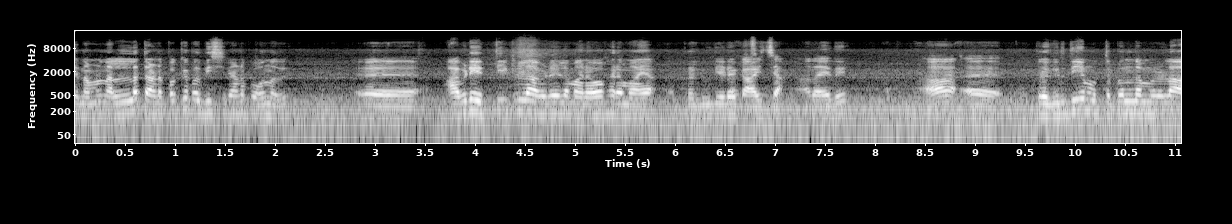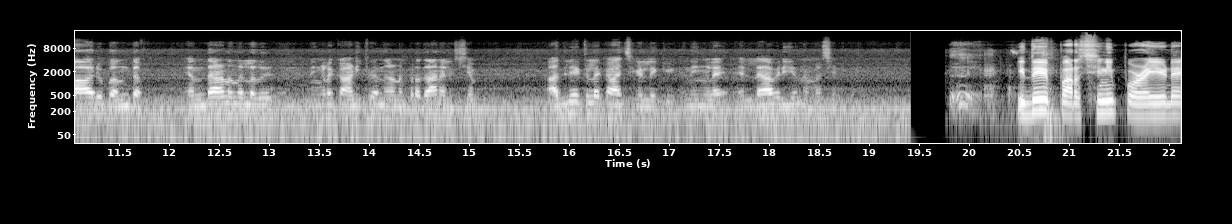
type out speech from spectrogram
പക്ഷെ നമ്മൾ നല്ല തണുപ്പൊക്കെ പ്രതീക്ഷിച്ചിട്ടാണ് പോകുന്നത്. അവിടെ എത്തിയിട്ടുള്ള അവിടെയുള്ള മനോഹരമായ പ്രകൃതിയുടെ കാഴ്ച അതായത് ആ പ്രകൃതിയും മുത്തപ്പനും തമ്മിലുള്ള ആ ഒരു ബന്ധം എന്താണെന്നുള്ളത് നിങ്ങളെ കാണിക്കുക എന്നാണ് പ്രധാന ലക്ഷ്യം. അതിലേക്കുള്ള കാഴ്ചകളിലേക്ക് നിങ്ങളെ എല്ലാവരെയും നമ്മൾ ക്ഷണിക്കുന്നു. ഇത് പറശ്ശിനി പുഴയുടെ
